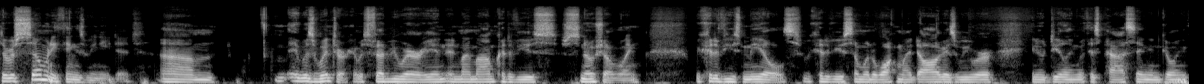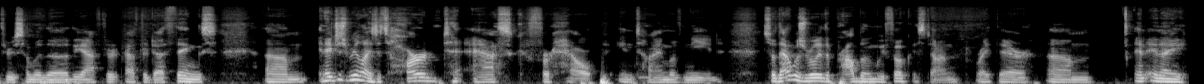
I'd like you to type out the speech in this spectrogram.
there were so many things we needed. Um, it was winter. It was February, and, and my mom could have used snow shoveling. We could have used meals. We could have used someone to walk my dog as we were, you know, dealing with his passing and going through some of the the after after death things. Um, and I just realized it's hard to ask for help in time of need. So that was really the problem we focused on right there. Um, and and I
